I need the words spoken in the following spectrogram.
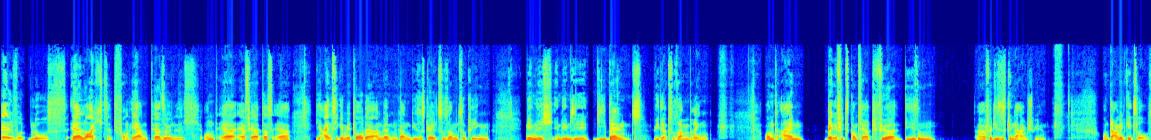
Elwood Blues erleuchtet vom Herrn persönlich und er erfährt, dass er die einzige Methode anwenden kann, dieses Geld zusammenzukriegen, nämlich indem sie die Band wieder zusammenbringen und ein Benefizkonzert für diesen äh, für dieses Kinderheim spielen. Und damit geht's los.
